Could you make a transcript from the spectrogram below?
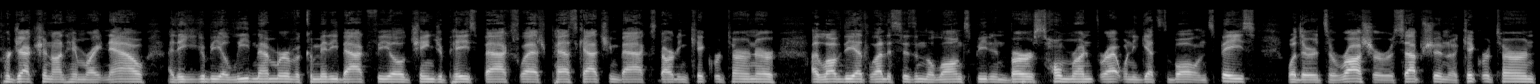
projection on him right now. I think he could be a lead member of a committee backfield, change of pace back slash pass catching back, starting kick returner. I love the athleticism, the long speed and burst, home run threat when he gets the ball in space, whether it's a rush or a reception, a kick return,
